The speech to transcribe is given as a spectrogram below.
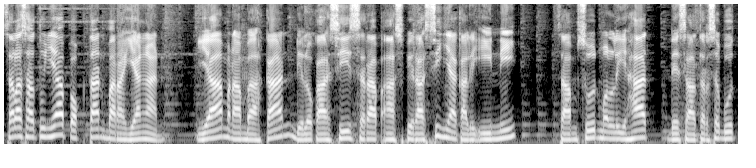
Salah satunya Poktan Parahyangan. Ia menambahkan di lokasi serap aspirasinya kali ini, Samsun melihat desa tersebut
